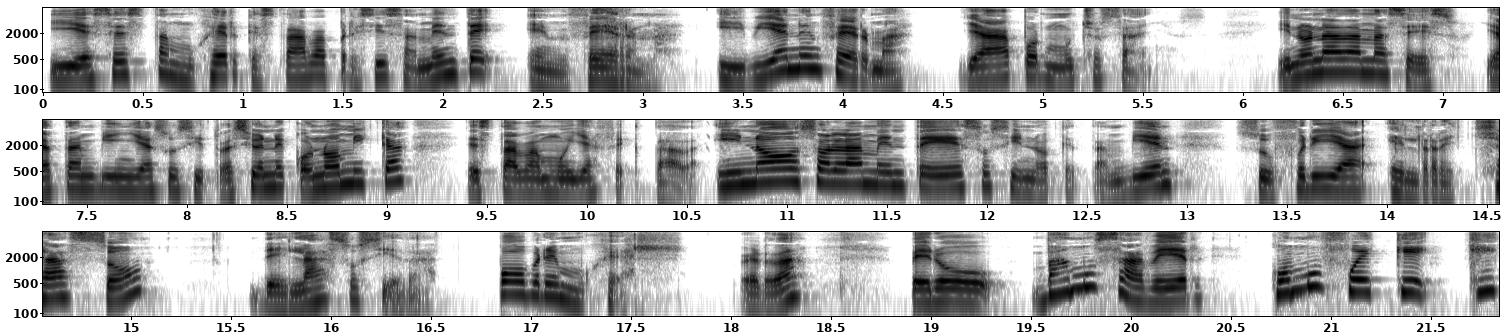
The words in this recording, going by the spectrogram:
y es esta mujer que estaba precisamente enferma, y bien enferma, ya por muchos años. Y no nada más eso, ya también ya su situación económica estaba muy afectada. Y no solamente eso, sino que también sufría el rechazo de la sociedad. Pobre mujer, ¿verdad? Pero vamos a ver cómo fue que, qué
